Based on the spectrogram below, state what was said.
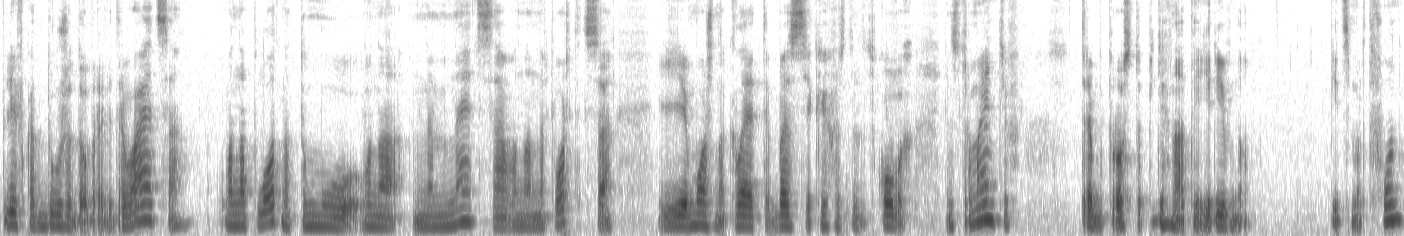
Плівка дуже добре відривається. вона плотна, тому вона не мнеться, вона не портиться. Її можна клеїти без якихось додаткових інструментів. Треба просто підігнати її рівно під смартфон.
